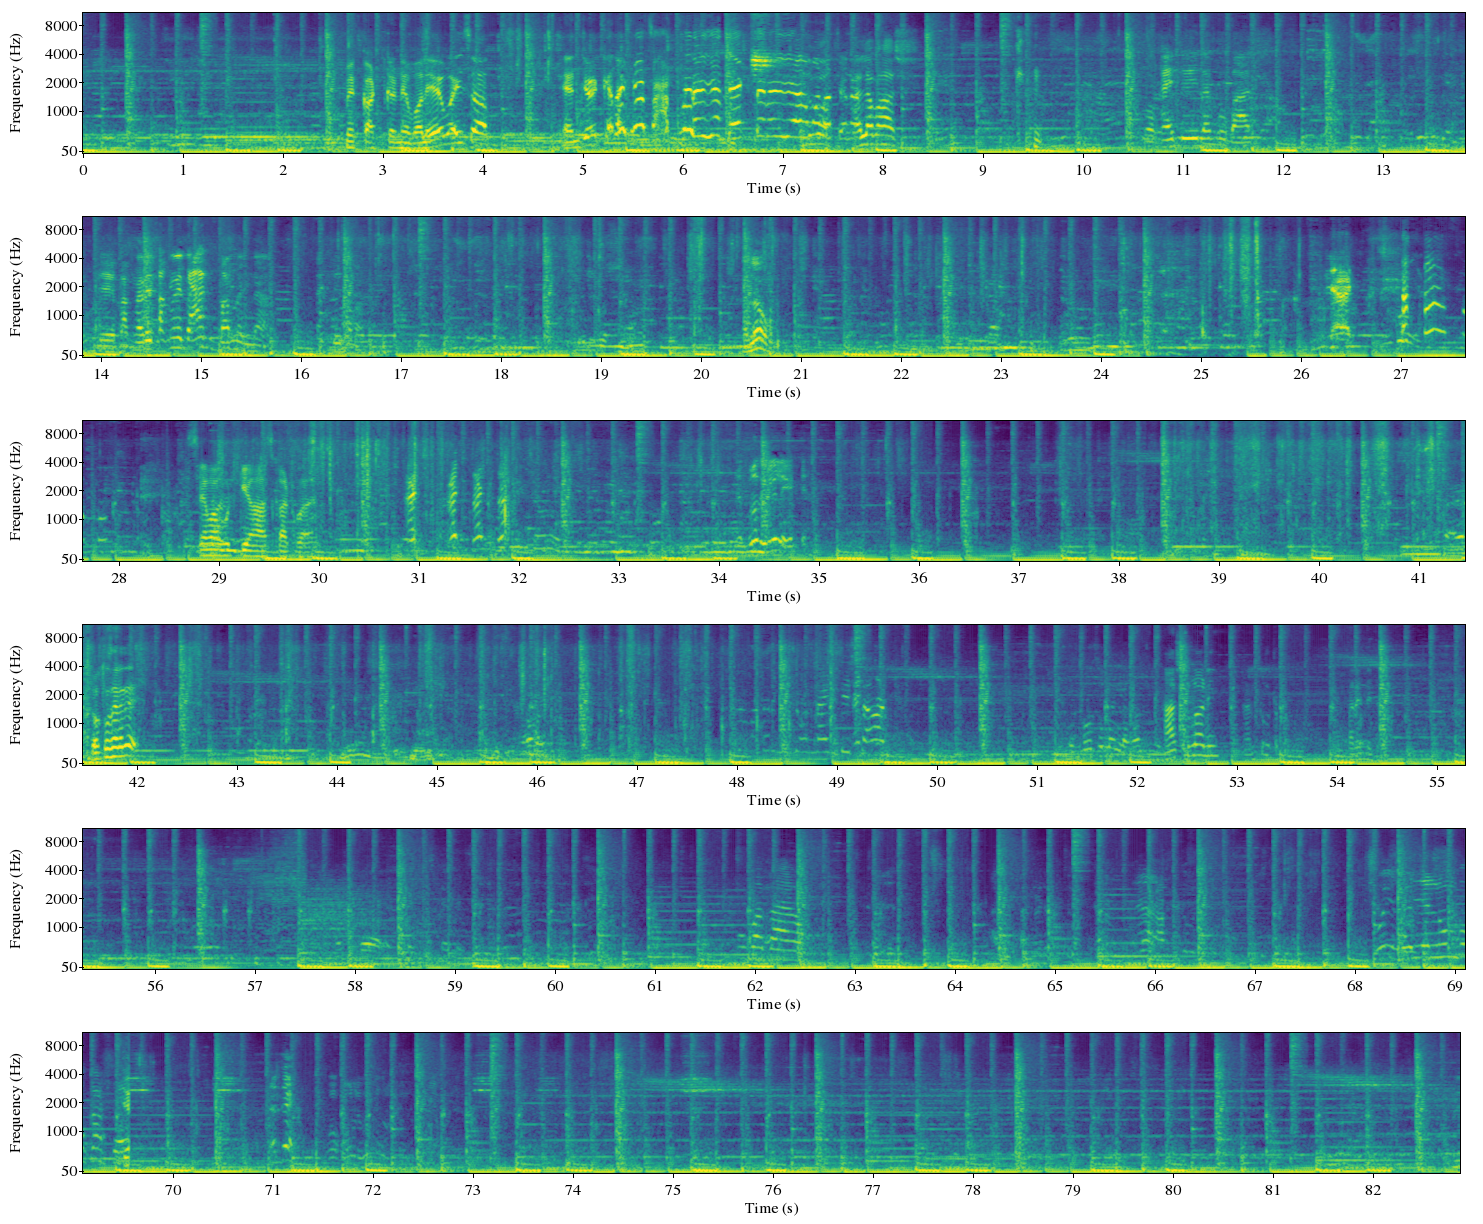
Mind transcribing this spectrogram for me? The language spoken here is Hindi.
मैं कट करने वाले हैं भाई साहब। एंजॉय करेंगे साथ में रहिए देखते रहिए हमारा channel Labas. Một hai tuy là của bạn Để bạc này đi, Hello. सेवा उठ के हाथ काट रहा है डॉक्टर सर दे हाँ सुनो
